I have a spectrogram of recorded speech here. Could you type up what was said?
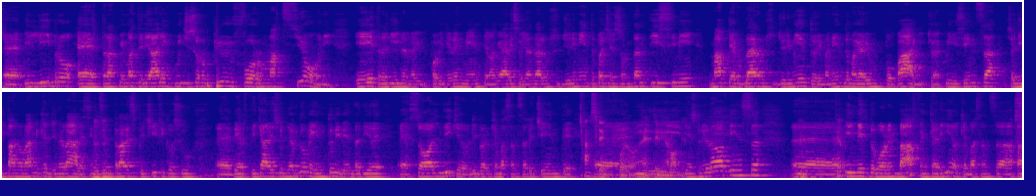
eh, il libro è tra quei materiali in cui ci sono più informazioni e tra i libri mi può venire in mente magari se vogliamo dare un suggerimento, poi ce ne sono tantissimi, ma per dare un suggerimento rimanendo magari un po' vaghi, cioè quindi senza, cioè di panoramica generale, senza Mhm. entrare specifico su eh, verticali sugli argomenti, mi viene da dire eh, Soldi, che è un libro anche abbastanza recente Ah, sì, eh, quello, di, Anthony Robbins. di Anthony Robbins. Eh, Mm. il metodo Warren Buffett, carino, che abbastanza parla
